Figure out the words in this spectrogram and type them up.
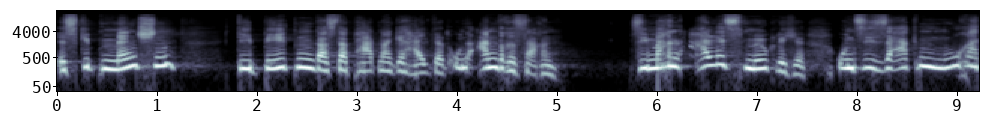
Es gibt Menschen, die beten, dass der Partner geheilt wird und andere Sachen. Sie machen alles Mögliche und sie sagen, Murat,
